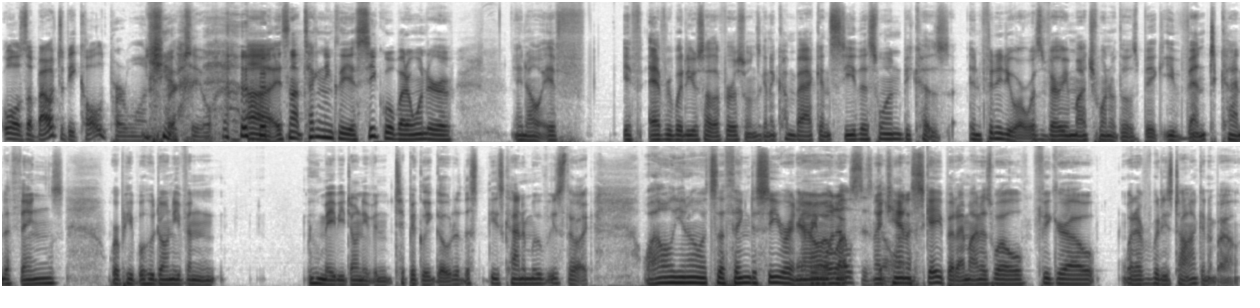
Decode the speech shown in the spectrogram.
Well, it's about to be called Part One, Yeah. Part Two. uh, it's not technically a sequel, but I wonder, you know, if if everybody who saw the first one's going to come back and see this one because Infinity War was very much one of those big event kind of things where people who don't even who maybe don't even typically go to this these kind of movies they're like well you know it's the thing to see right now Everyone I- else is i can't escape it i might as well figure out what everybody's talking about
